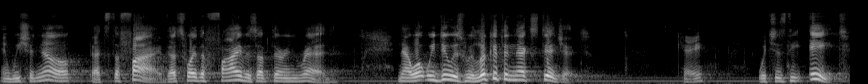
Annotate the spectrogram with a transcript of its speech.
And we should know that's the 5. That's why the 5 is up there in red. Now what we do is we look at the next digit, okay, which is the 8.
